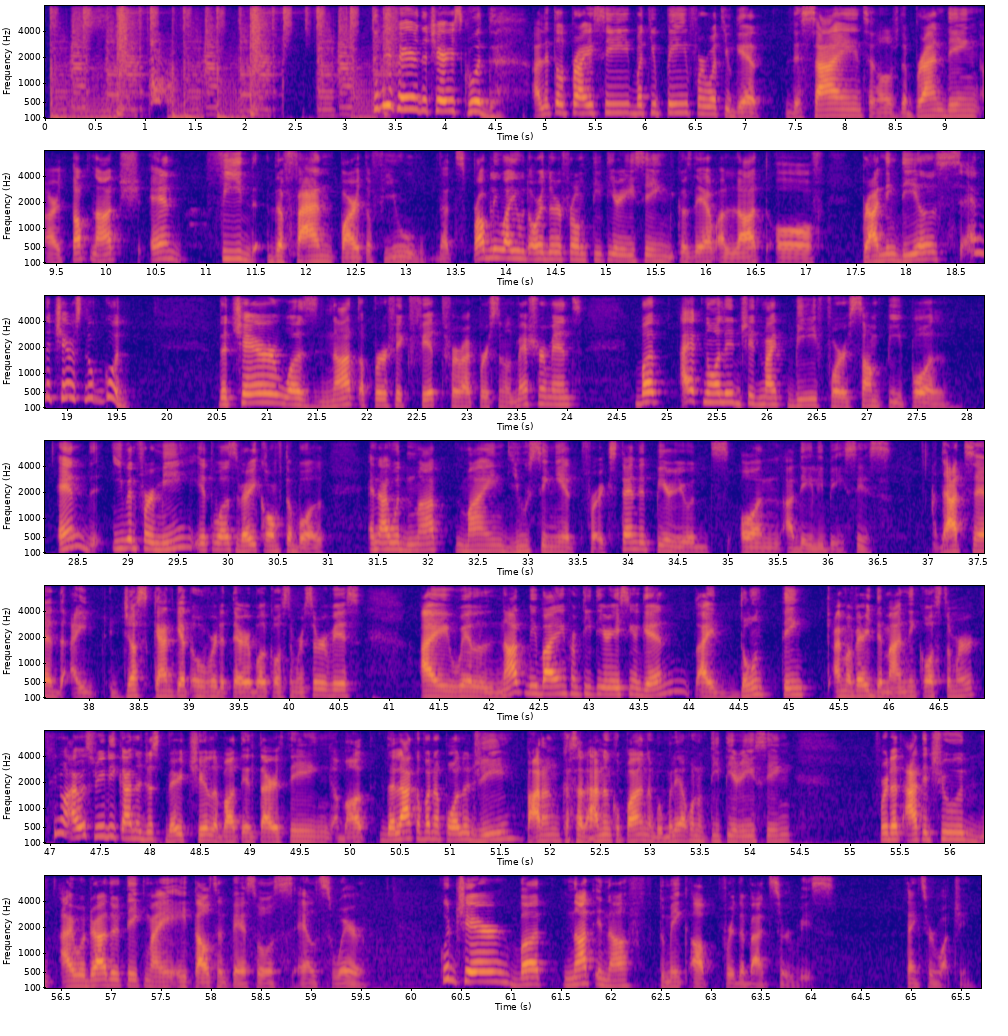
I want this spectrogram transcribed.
To be fair, the chair is good. A little pricey, but you pay for what you get. The designs and all of the branding are top-notch and feed the fan part of you. That's probably why you would order from TT Racing because they have a lot of branding deals and the chairs look good. The chair was not a perfect fit for my personal measurements, but I acknowledge it might be for some people. And even for me, it was very comfortable and I would not mind using it for extended periods on a daily basis. That said, I just can't get over the terrible customer service. I will not be buying from TT Racing again. I don't think I'm a very demanding customer. You know, I was really kind of just very chill about the entire thing, about the lack of an apology. Parang kasalanan ko pa na bumili ako ng TT Racing. For that attitude, I would rather take my 8,000 pesos elsewhere. Good share, but not enough to make up for the bad service. Thanks for watching.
